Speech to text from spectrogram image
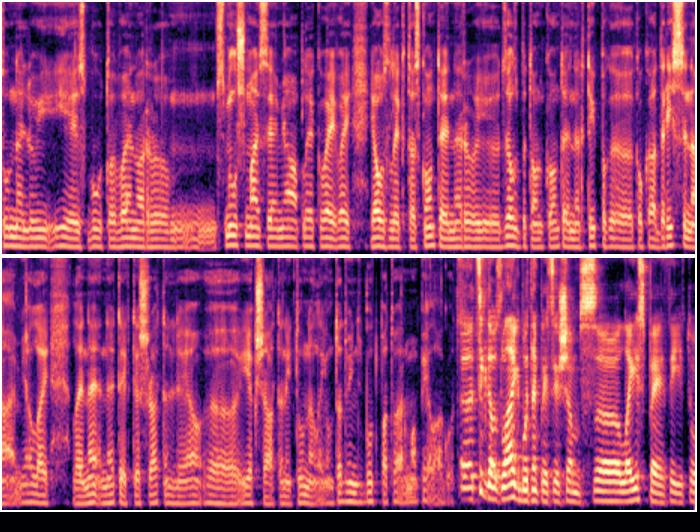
tuneļu ieejas būtu vai nu ar um, smilšu maisiem jāapliek, vai, vai jāuzliek tās konteineru, dzelzbetona konteineru tipa kaut kāda risinājuma, ja, lai, lai ne, netiek tieši ratiņi ja, iekšā tajā tunelī. Tad viņas būtu patvērumā pielāgotas. Cik daudz laika būtu nepieciešams, lai izpētītu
